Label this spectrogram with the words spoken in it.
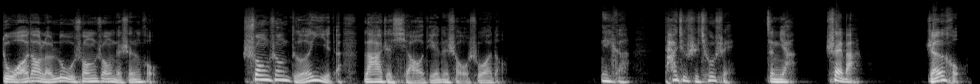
躲到了陆双双的身后。双双得意的拉着小蝶的手说道：“那个，他就是秋水，怎么样，帅吧？”然后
